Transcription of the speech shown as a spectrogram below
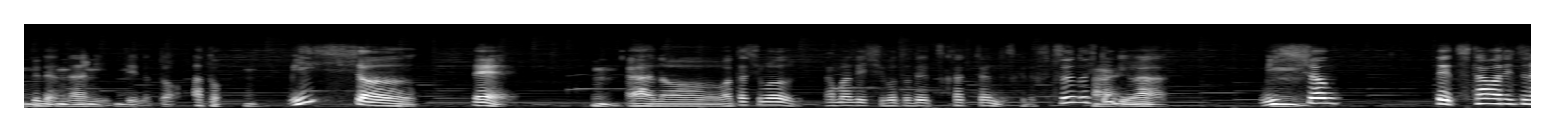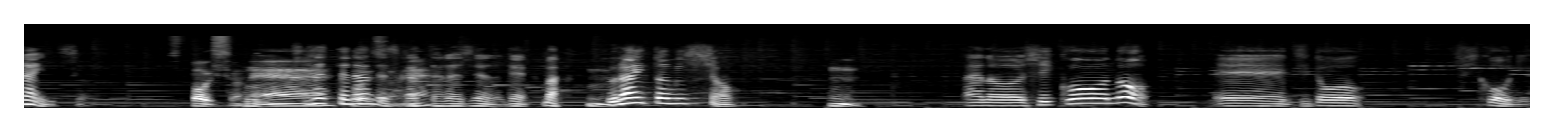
っていうのは何っていうのと、あと、ミッションで、あの、私もたまに仕事で使っちゃうんですけど、普通の人には、ミッションって伝わりづらいんですよ。そうですよね。それって何ですかって話なので、まあ、フライトミッション。うん。あの、飛行の、えー、自動飛行に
